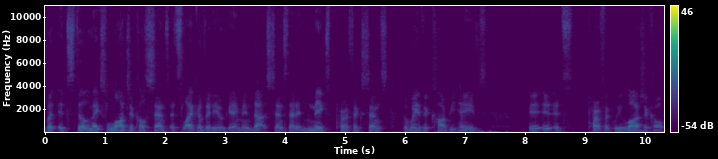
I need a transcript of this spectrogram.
but it still makes logical sense. It's like a video game in that sense that it makes perfect sense the way the car behaves. It, it, it's perfectly logical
